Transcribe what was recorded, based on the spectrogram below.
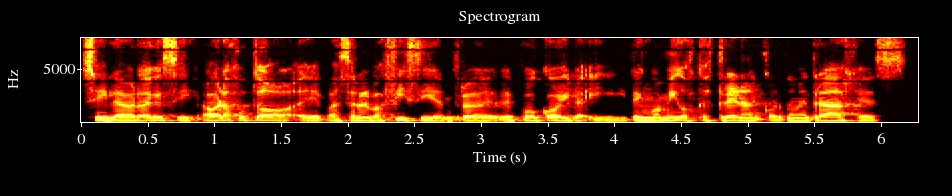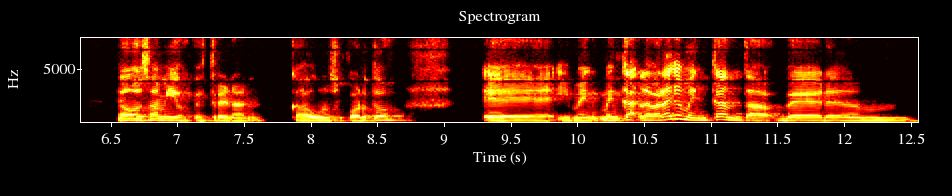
Sí, la verdad que sí. Ahora justo eh, va a ser el Bafisi dentro de, poco y, tengo amigos que estrenan cortometrajes. Tengo dos amigos que estrenan cada uno su corto. Eh, y me, la verdad que me encanta ver em,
